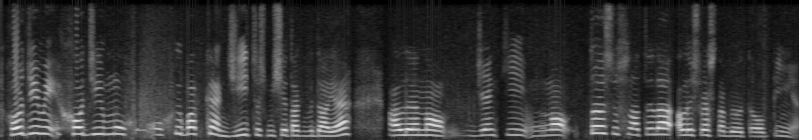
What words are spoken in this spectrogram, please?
chodzi mi, chodzi mu o chyba Kenji, coś mi się tak wydaje, ale no, dzięki, no, to jest już na tyle, ale śmieszne były te opinie.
